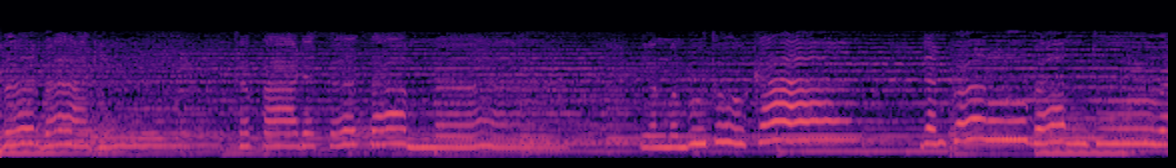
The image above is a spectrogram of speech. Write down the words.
Berbagi kepada sesama Yang membutuhkan dan perlu bantuan.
